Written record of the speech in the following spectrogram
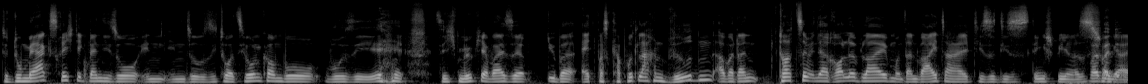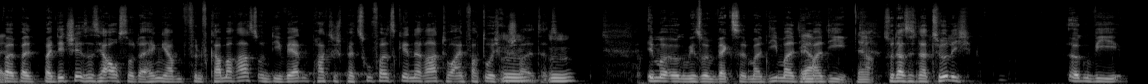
du, du merkst richtig, wenn die so in, in so Situationen kommen, wo, wo sie sich möglicherweise über etwas kaputt lachen würden, aber dann trotzdem in der Rolle bleiben und dann weiter halt diese, dieses Ding spielen. Das ist Weil schon bei, geil. bei, bei, bei Ditsche ist es ja auch so, da hängen ja fünf Kameras und die werden praktisch per Zufallsgenerator einfach durchgeschaltet. Immer irgendwie so im Wechsel, mal die, mal die, Mhm, Ja, mal die. ja. Sodass es natürlich irgendwie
